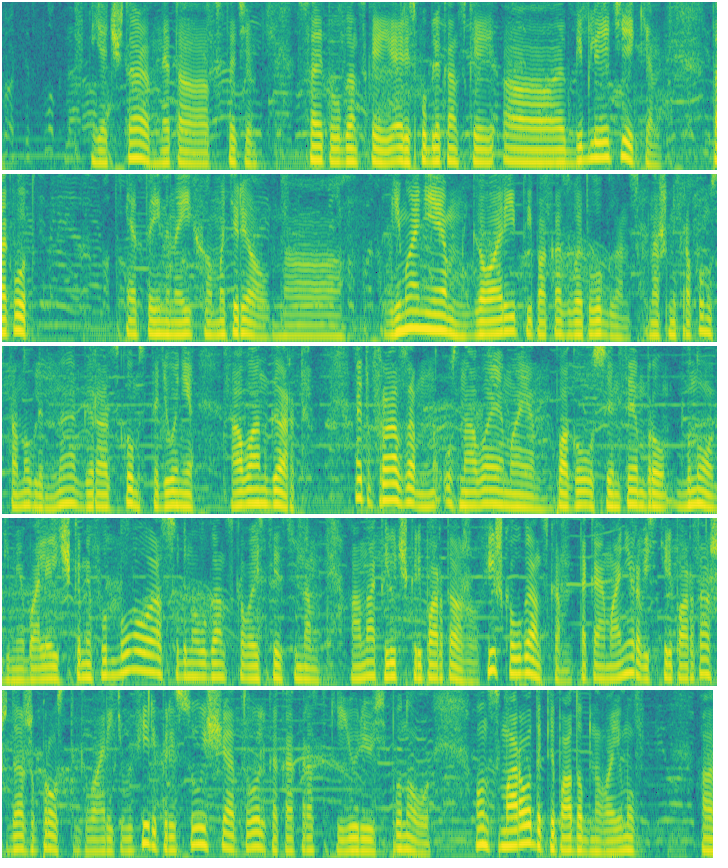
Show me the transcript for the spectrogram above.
я читаю, это, кстати, сайт Луганской республиканской э, библиотеки. Так вот, это именно их материал. Э, внимание, говорит и показывает Луганск. Наш микрофон установлен на городском стадионе «Авангард». Эта фраза, узнаваемая по голосу и тембру многими болельщиками футбола, особенно луганского, естественно, она ключ к репортажу. Фишка Луганска. Такая манера вести репортаж, даже просто говорить в эфире, присуща только как раз-таки Юрию Сипунову. Он самородок и подобного ему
